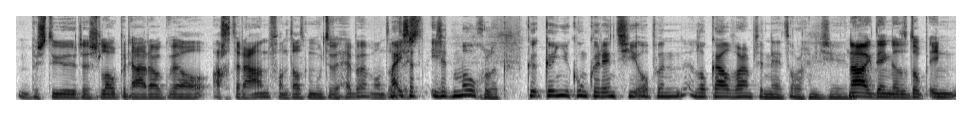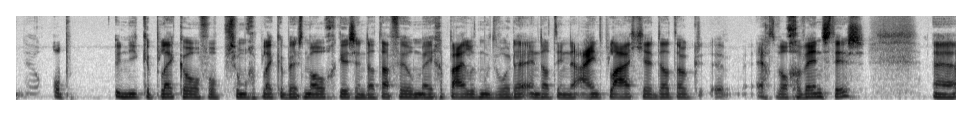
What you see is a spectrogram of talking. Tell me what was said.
bestuurders lopen daar ook wel achteraan van dat moeten we hebben. Want maar is, is, het, is het mogelijk? Kun je concurrentie op een lokaal warmtenet organiseren? Nou, ik denk dat het op, in, op unieke plekken of op sommige plekken best mogelijk is. En dat daar veel mee gepeild moet worden. En dat in de eindplaatje dat ook echt wel gewenst is. Uh,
